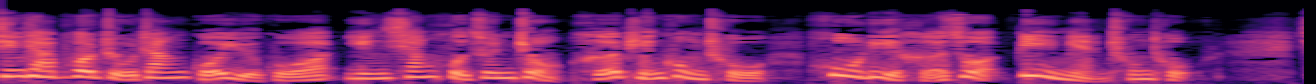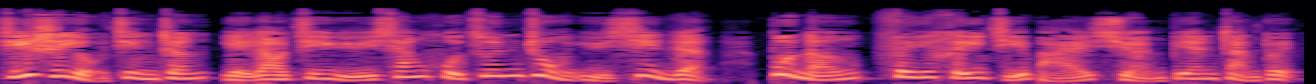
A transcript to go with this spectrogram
新加坡主张国与国应相互尊重、和平共处、互利合作，避免冲突。即使有竞争，也要基于相互尊重与信任，不能非黑即白、选边站队。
